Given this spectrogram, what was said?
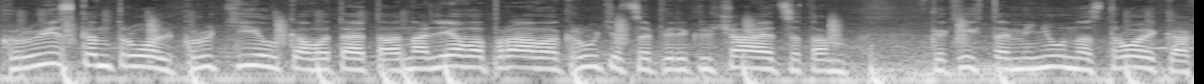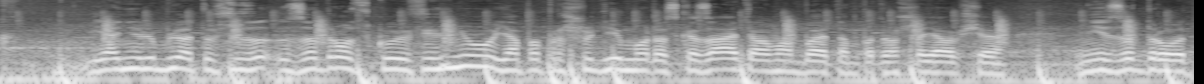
Круиз-контроль, крутилка вот эта, она лево-право крутится, переключается там в каких-то меню, настройках. Я не люблю эту всю за- задротскую фигню, я попрошу Диму рассказать вам об этом, потому что я вообще не задрот.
